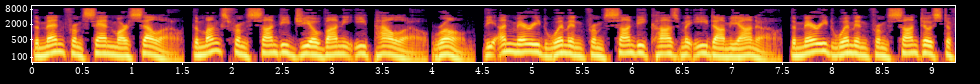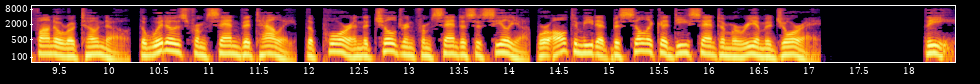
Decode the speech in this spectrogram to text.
the men from San Marcello, the monks from Santi Giovanni e Paolo Rome, the unmarried women from Santi Cosma e Damiano, the married women from Santo Stefano Rotondo, the widows from San Vitale, the poor and the children from Santa Cecilia, were all to meet at Basilica di Santa Maria Maggiore. The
